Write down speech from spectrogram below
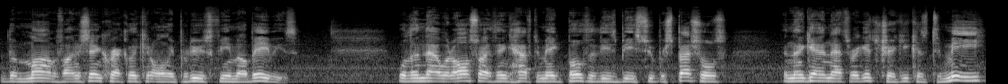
the mom, if I understand correctly, can only produce female babies. Well, then that would also, I think, have to make both of these be super specials. And then again, that's where it gets tricky because to me,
